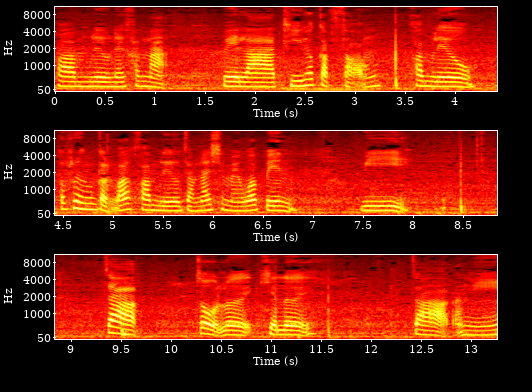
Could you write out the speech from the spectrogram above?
ความเร็วในขณะ เวลา t เท่ากับ 2 ความเร็วทบทวนกันก่อนว่าความเร็วจำได้ใช่ไหมว่าเป็น v จากโจทย์เลยเขียนเลย จากอันนี้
